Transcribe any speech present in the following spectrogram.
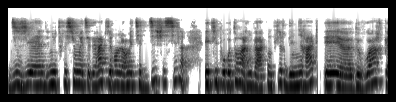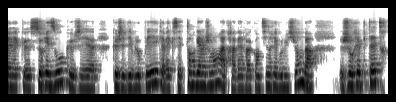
d'hygiène, de nutrition, etc., qui rendent leur métier difficile et qui pour autant arrivent à accomplir des miracles et euh, de voir qu'avec euh, ce réseau que j'ai que j'ai développé, qu'avec cet engagement à travers Cantine Révolution, ben j'aurais peut-être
